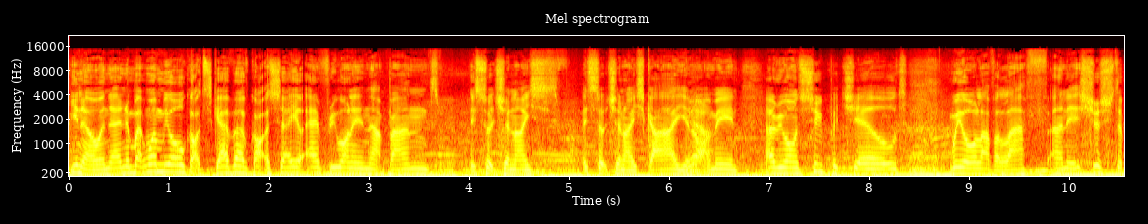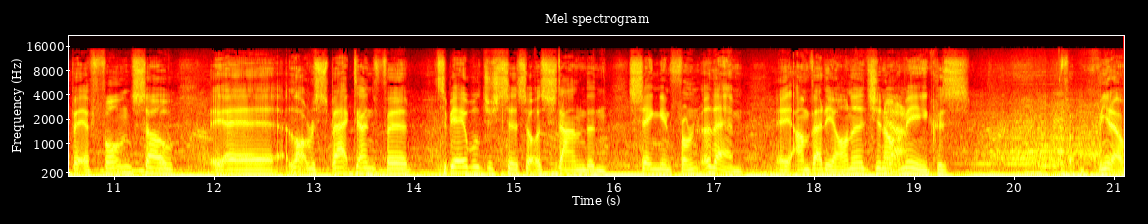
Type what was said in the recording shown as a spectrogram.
You know, and then when when we all got together, I've got to say, everyone in that band is such a nice, is such a nice guy. You know Yeah. what I mean? Everyone's super chilled. We all have a laugh, and it's just a bit of fun. So, uh, a lot of respect, and for to be able just to sort of stand and sing in front of them, uh, I'm very honoured. You know what I mean? Because, you know,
